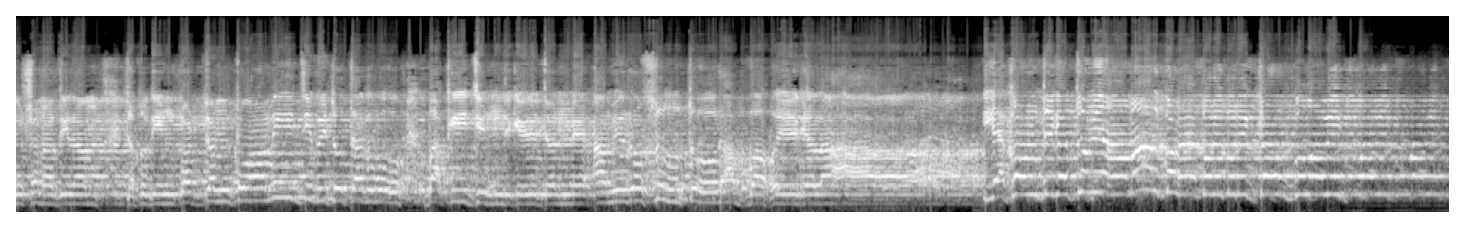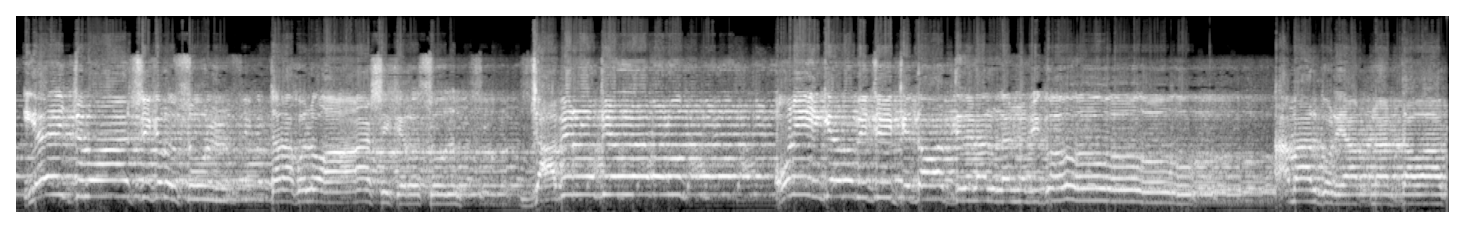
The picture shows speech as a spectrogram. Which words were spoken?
ঘোষণা দিলাম, যতদিন পর্যন্ত আমি জীবিত থাকব, বাকি জিন্দিগির জন্য আমি রসুল তোর আব্বা হয়ে গেলাম। এখন থেকে তুমি আমার গলা ধরে ধরে কান ঘুমাবে। এই ছিল আশিক রসুল, তারা হলো আশিক রসুল। জাবির আনহু, উনি গিয়ে নবীজিকে দাওয়াত দিলেন আল্লাহ নবী গো? আমার ঘরে আপনার দাওয়াত।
